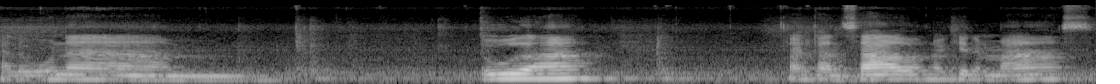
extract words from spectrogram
¿Alguna mm, duda? ¿Están cansados? ¿No quieren más?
